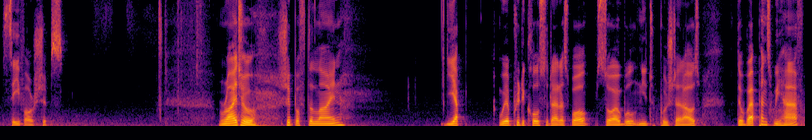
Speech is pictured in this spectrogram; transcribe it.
save our ships. Righto, ship of the line. Yep, we're pretty close to that as well, so I will need to push that out. The weapons we have,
